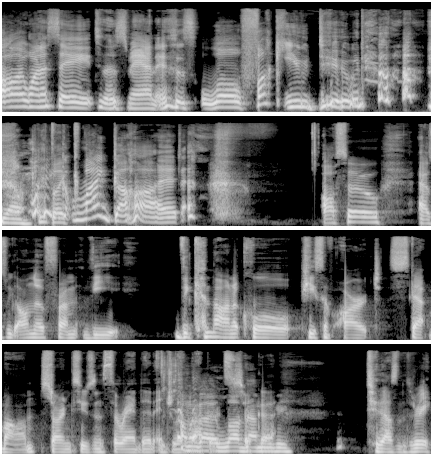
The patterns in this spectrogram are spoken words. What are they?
all I want to say to this man is, "Lol, fuck you, dude." Yeah, like, like- my god. Also, as we all know from the the canonical piece of art Stepmom, starring Susan Sarandon and Julia Oh my god, I Roberts, love that movie. 2003.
